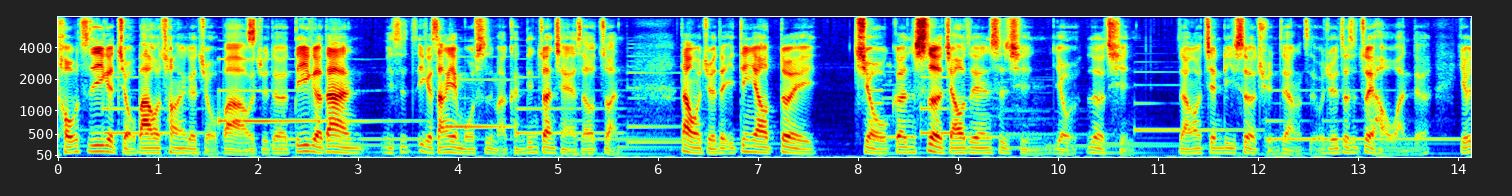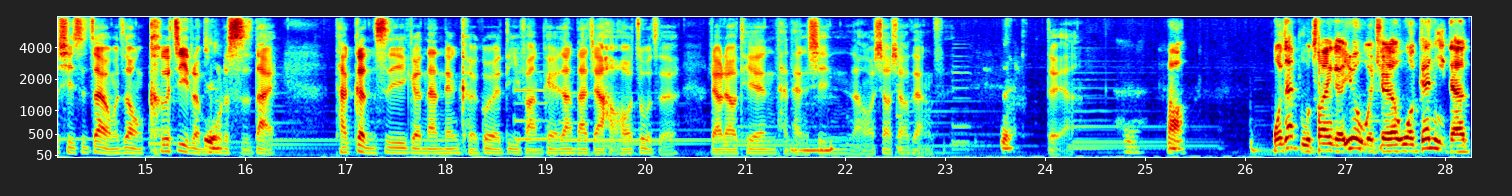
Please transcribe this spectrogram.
投资一个酒吧或创一个酒吧，我觉得第一个当然你是一个商业模式嘛，肯定赚钱还是要赚，但我觉得一定要对酒跟社交这件事情有热情，然后建立社群这样子，我觉得这是最好玩的，尤其是在我们这种科技冷漠的时代。它更是一个难能可贵的地方，可以让大家好好坐着聊聊天、谈谈心，然后笑笑这样子。对。对啊，嗯，好，我再补充一个，因为我觉得我跟你的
